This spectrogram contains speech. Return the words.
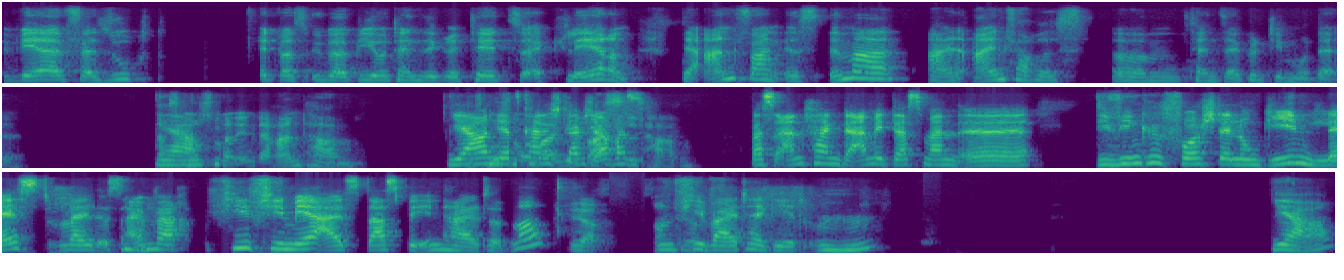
wer versucht, etwas über Biotensegrität zu erklären. Der Anfang ist immer ein einfaches ähm, Tensegrity-Modell. Das ja. muss man in der Hand haben. Ja, das und jetzt kann ich, glaube ich, auch was, haben was anfangen damit, dass man äh, die Winkelvorstellung gehen lässt, weil es mhm. einfach viel, viel mehr als das beinhaltet, ne? Ja. Und viel ja. weiter geht. Mhm. Ja.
